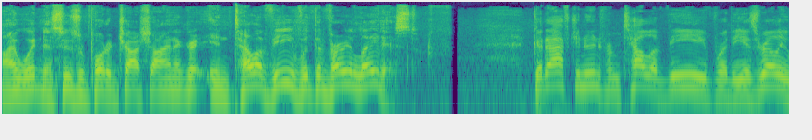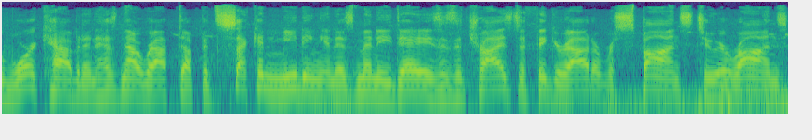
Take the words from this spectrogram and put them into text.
Eyewitness News reporter Josh Einiger in Tel Aviv with the very latest. Good afternoon from Tel Aviv, where the Israeli War Cabinet has now wrapped up its second meeting in as many days as it tries to figure out a response to Iran's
